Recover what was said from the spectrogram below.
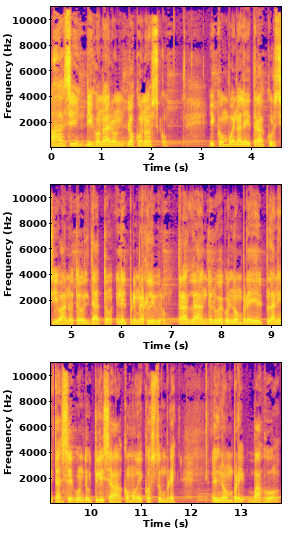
Ah, sí, dijo Narón, lo conozco. Y con buena letra cursiva anotó el dato en el primer libro, trasladando luego el nombre del planeta segundo utilizaba como de costumbre, el nombre bajo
